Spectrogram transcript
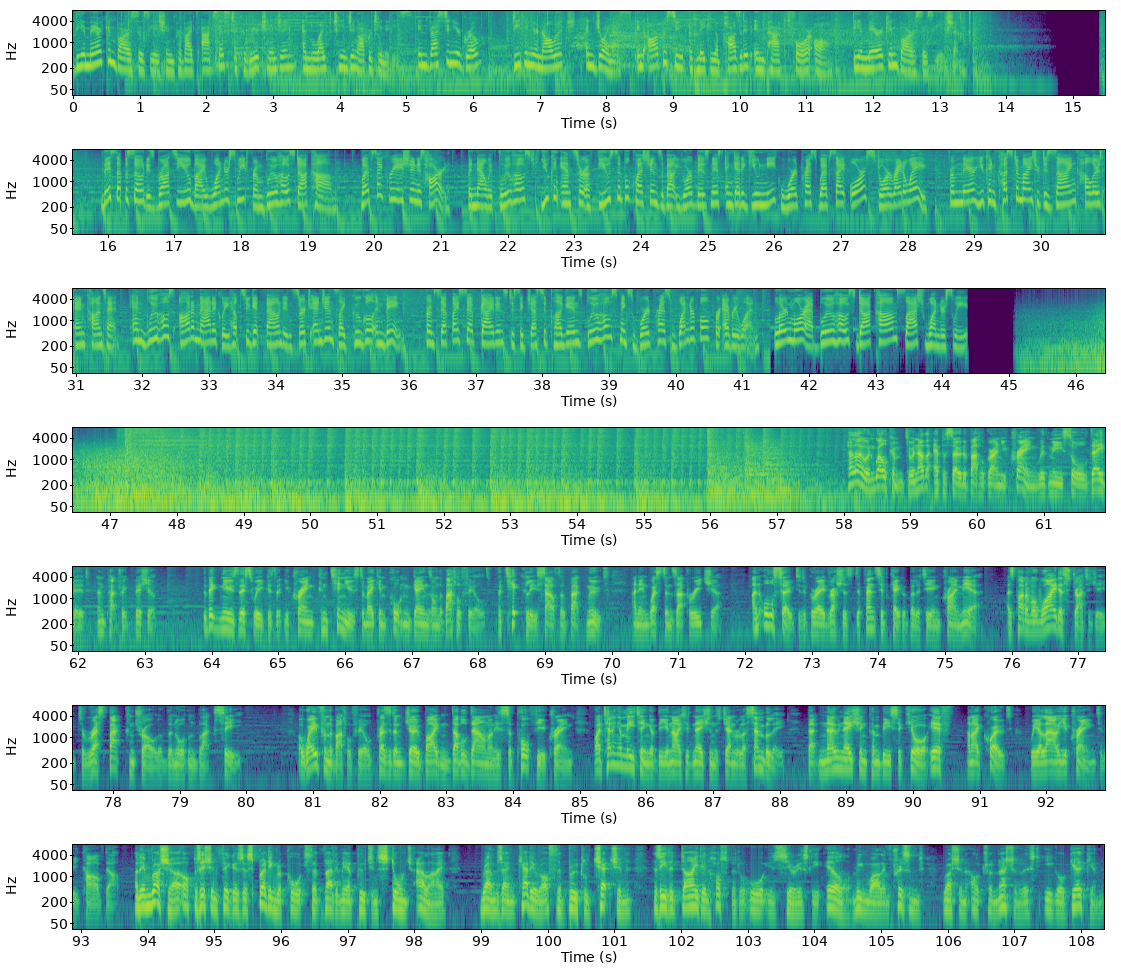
The American Bar Association provides access to career changing and life changing opportunities. Invest in your growth, deepen your knowledge, and join us in our pursuit of making a positive impact for all. The American Bar Association. This episode is brought to you by Wondersuite from Bluehost.com. Website creation is hard, but now with Bluehost, you can answer a few simple questions about your business and get a unique WordPress website or store right away. From there, you can customize your design, colors, and content. And Bluehost automatically helps you get found in search engines like Google and Bing. From step-by-step guidance to suggested plugins, Bluehost makes WordPress wonderful for everyone. Learn more at bluehost.com/wondersuite. Hello and welcome to another episode of Battleground Ukraine with me, Saul David, and Patrick Bishop. The big news this week is that Ukraine continues to make important gains on the battlefield, particularly south of Bakhmut and in western Zaporizhia, and also to degrade Russia's defensive capability in Crimea as part of a wider strategy to wrest back control of the northern Black Sea. Away from the battlefield, President Joe Biden doubled down on his support for Ukraine by telling a meeting of the United Nations General Assembly that no nation can be secure if, and I quote, we allow Ukraine to be carved up. And in Russia, opposition figures are spreading reports that Vladimir Putin's staunch ally, Ramzan Kadyrov, the brutal Chechen, has either died in hospital or is seriously ill. Meanwhile, imprisoned Russian ultra nationalist Igor Girkin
